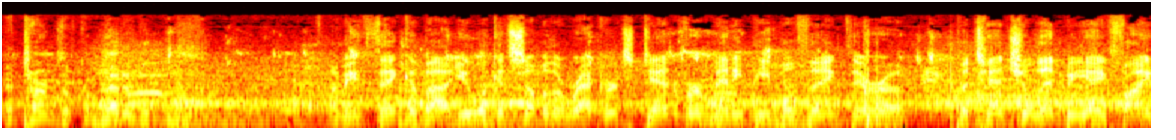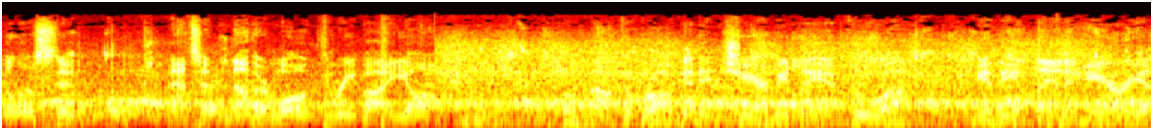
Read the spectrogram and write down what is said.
in terms of competitiveness. I mean, think about, you look at some of the records. Denver, many people think they're a potential NBA finalist, and that's another long three by Young. Both Malcolm Brogdon and Jeremy Lamb grew up in the Atlanta area.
